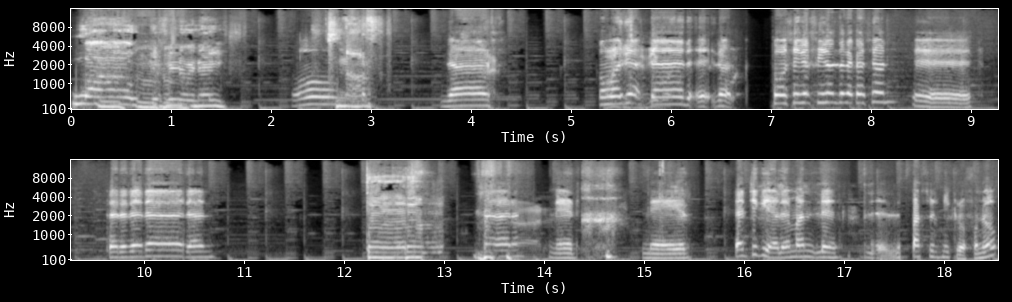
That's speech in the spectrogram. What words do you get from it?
¡Wow! ¡Qué fenomenal! Oh. ¿Cómo, Oye, sería, eh, ¿Cómo sería el final de la canción? Eh, nerd, nerd. Ya chiquilla, le, man- le, le- le paso el micrófono.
